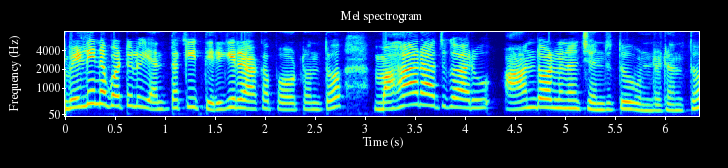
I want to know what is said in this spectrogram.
వెళ్ళిన భటులు ఎంతకీ తిరిగి రాకపోవటంతో మహారాజు గారు ఆందోళన చెందుతూ ఉండటంతో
